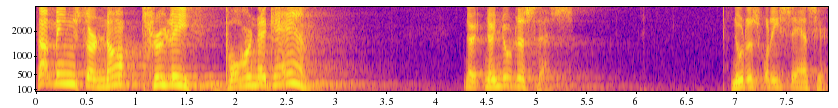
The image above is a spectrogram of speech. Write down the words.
That means they're not truly born again. Now, now notice this. Notice what he says here.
